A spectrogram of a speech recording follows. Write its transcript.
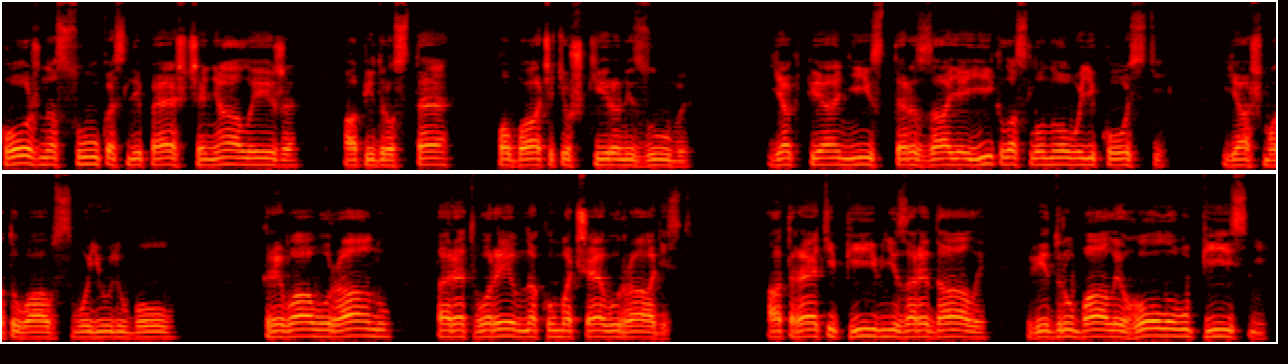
Кожна сука сліпе щеня лиже, а підросте, побачить ошкірені зуби. Як піаніст терзає ікла слонової кості, я шматував свою любов, криваву рану перетворив на кумачеву радість, а треті півні заридали, відрубали голову пісні.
